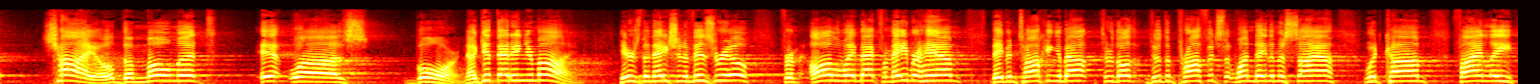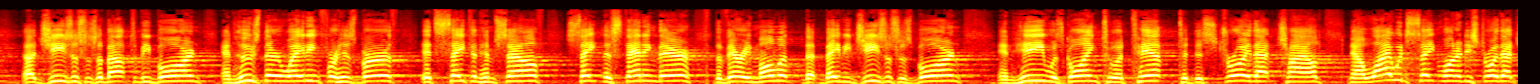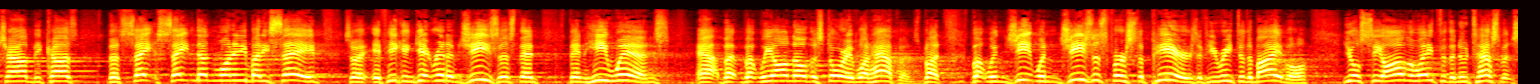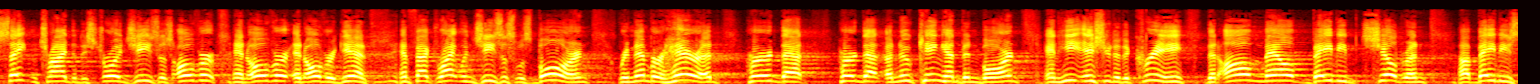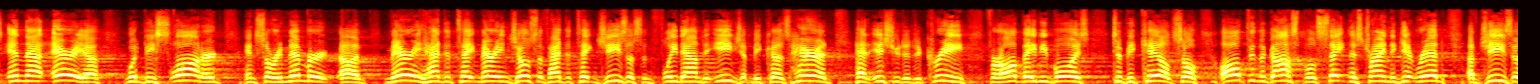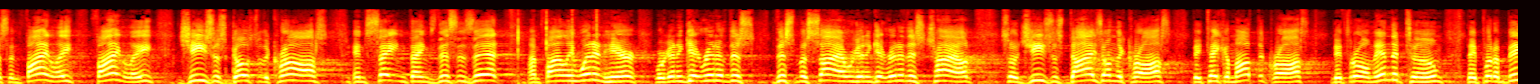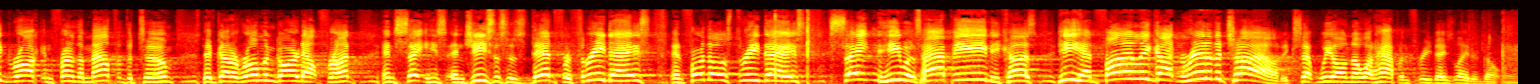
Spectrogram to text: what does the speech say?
child the moment it was born. Now get that in your mind. Here's the nation of Israel from all the way back from Abraham. They've been talking about through the, through the prophets that one day the Messiah would come. Finally, uh, Jesus is about to be born. And who's there waiting for his birth? It's Satan himself. Satan is standing there the very moment that baby Jesus is born and he was going to attempt to destroy that child. Now, why would Satan want to destroy that child? Because the Satan doesn't want anybody saved. So if he can get rid of Jesus, then, then he wins. Uh, but, but we all know the story of what happens. But, but when, G, when Jesus first appears, if you read through the Bible, you'll see all the way through the New Testament, Satan tried to destroy Jesus over and over and over again. In fact, right when Jesus was born, remember Herod heard that heard that a new king had been born, and he issued a decree that all male baby children uh, babies in that area would be slaughtered. And so remember, uh, Mary had to take, Mary and Joseph had to take Jesus and flee down to Egypt because Herod had issued a decree for all baby boys to be killed. So all through the gospel, Satan is trying to get rid of Jesus. And finally, finally, Jesus goes to the cross and Satan thinks, this is it. I'm finally winning here. We're going to get rid of this, this Messiah. We're going to get rid of this child. So Jesus dies on the cross. They take him off the cross. They throw him in the tomb. They put a big rock in front of the mouth of the tomb. They've got a Roman guard out front, and, Satan, and Jesus is dead for three days. And for those three days, Satan, he was happy because he had finally gotten rid of the child. Except we all know what happened three days later, don't we?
